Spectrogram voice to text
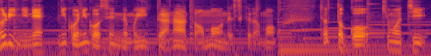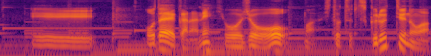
無理にね、ニコニコせんでもいいかなと思うんですけども、ちょっとこう、気持ち、えー、穏やかなね、表情を、まあ、一つ作るっていうのは、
